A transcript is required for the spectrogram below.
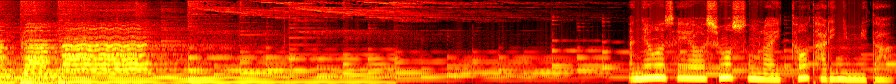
잠깐만 안녕하세요. 싱어송라이터 달인입니다.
